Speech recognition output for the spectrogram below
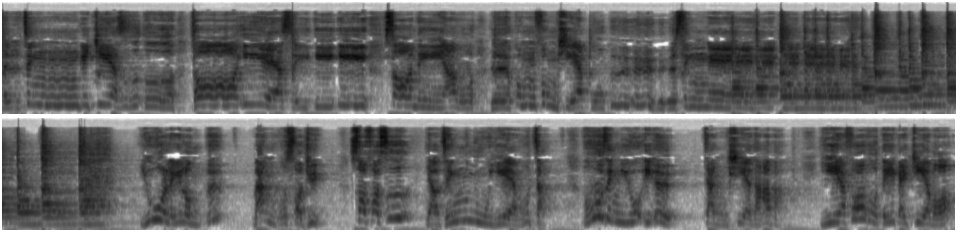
如今的节日早也岁，少年啊，乱公风险不关心哎。有雷龙万物所居，说法是要正月也无长。无人有一二，张显大棒，野方无对该结王，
